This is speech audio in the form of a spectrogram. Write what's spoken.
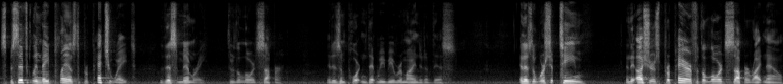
specifically made plans to perpetuate this memory through the Lord's Supper. It is important that we be reminded of this. And as the worship team and the ushers prepare for the Lord's Supper right now,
